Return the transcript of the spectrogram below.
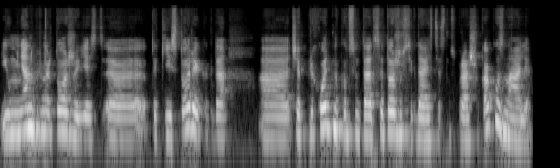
И у меня, например, тоже есть э, такие истории, когда э, человек приходит на консультацию, я тоже всегда, естественно, спрашиваю, как узнали?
